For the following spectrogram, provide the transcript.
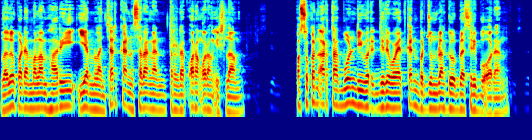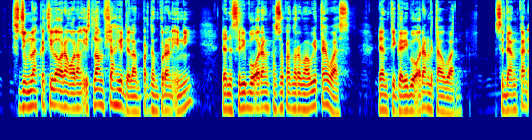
Lalu pada malam hari ia melancarkan serangan terhadap orang-orang Islam. Pasukan Artabun diriwayatkan berjumlah 12.000 orang. Sejumlah kecil orang-orang Islam syahid dalam pertempuran ini dan 1.000 orang pasukan Romawi tewas dan 3.000 orang ditawan. Sedangkan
